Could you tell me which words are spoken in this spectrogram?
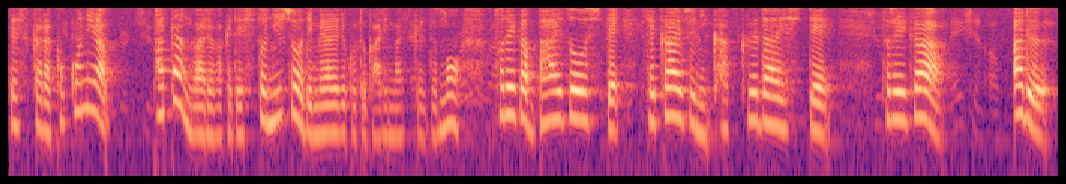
ですからここにはパターンがあるわけで使徒2章で見られることがありますけれどもそれが倍増して世界中に拡大してそれがある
